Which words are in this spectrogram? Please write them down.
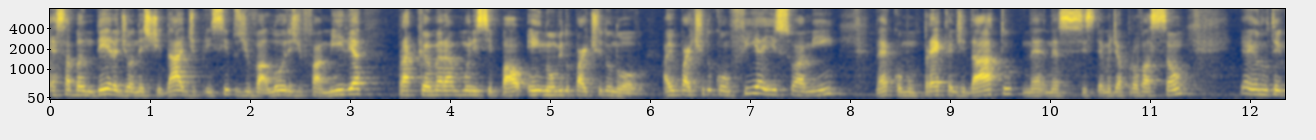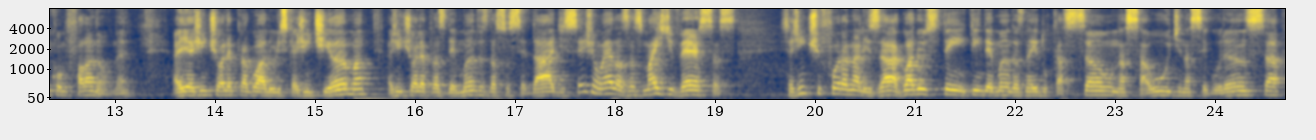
essa bandeira de honestidade, de princípios, de valores, de família para a Câmara Municipal em nome do Partido Novo. Aí o partido confia isso a mim, né, como um pré-candidato né, nesse sistema de aprovação, e aí eu não tenho como falar não, né? Aí a gente olha para Guarulhos que a gente ama, a gente olha para as demandas da sociedade, sejam elas as mais diversas. Se a gente for analisar, Guarulhos tem, tem demandas na educação, na saúde, na segurança,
